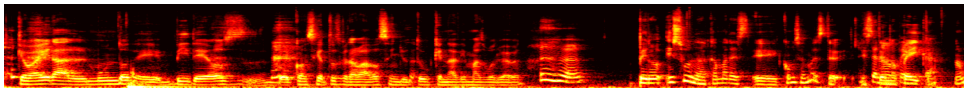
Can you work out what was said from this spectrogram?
que va a ir al mundo de videos de conciertos grabados en YouTube que nadie más vuelve a ver. Pero eso la cámara es, eh, ¿cómo se llama? Este, estenopeica, ¿no?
